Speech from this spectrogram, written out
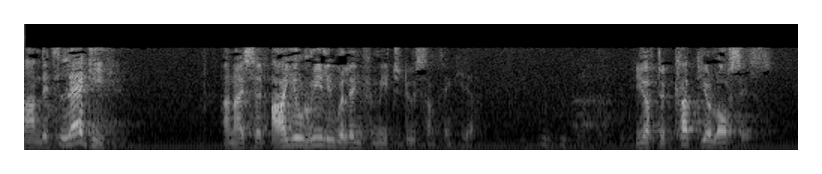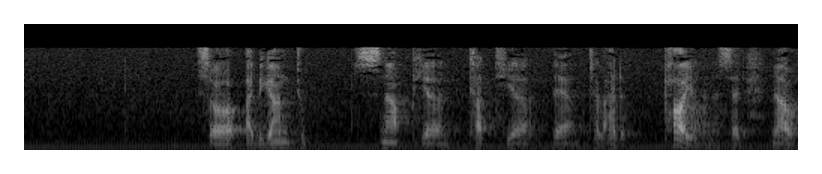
and it's leggy. And I said, Are you really willing for me to do something here? You have to cut your losses. So I began to snap here and cut here, there, until I had a pile. And I said, Now,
